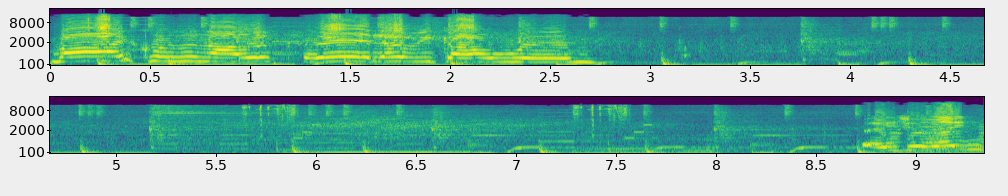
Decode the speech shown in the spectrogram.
My cousin Alex, where are we going? There's your link.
